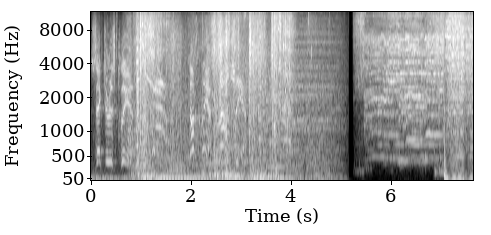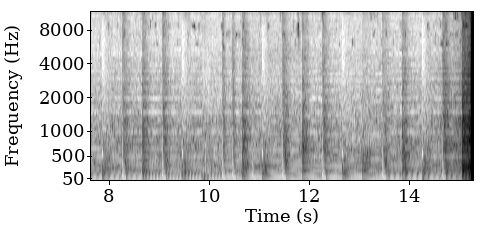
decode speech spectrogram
Sector is clear. Not clear! Not clear!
